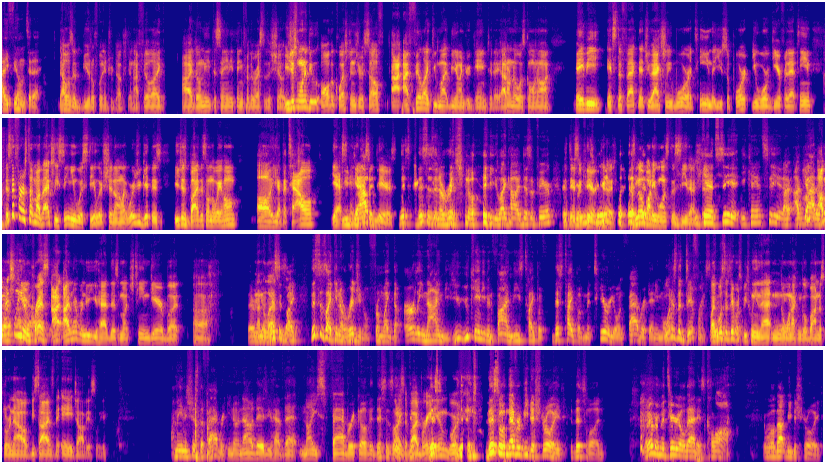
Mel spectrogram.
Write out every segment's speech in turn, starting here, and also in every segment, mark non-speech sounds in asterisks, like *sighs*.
How you feeling today? That was a beautiful introduction. I feel like I don't need to say anything for the rest of the show. You just want to do all the questions yourself. I, I feel like you might be on your game today. I don't know what's going on. Maybe it's the fact that you actually wore a team that you support. You wore gear for that team. This is the first time I've actually seen you with Steelers shit on. Like, where'd you get this? You just buy this on the way home? Oh, you got the towel. Yes, you doubted it disappears. *laughs* This this is an original. *laughs* you like how it disappeared? It disappeared. Good. Because nobody wants to see that *laughs* you shit. can't see it. You can't see it. I, have got I'm, it. I'm actually I've impressed. I, I never knew you had this much team gear, but uh There we go. nonetheless- This is like this is like an original from like the early '90s. You you can't even find these type of this type of material and fabric anymore. what is the difference? Like, what's the the difference between that and the one I can go buy in the store now, besides the age, obviously? I mean, it's just the fabric. You know, nowadays you have that nice fabric of it. This is What like is thi- vibranium? or *laughs* This, this will never be destroyed. This one, whatever material that is, cloth, it will not be destroyed.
